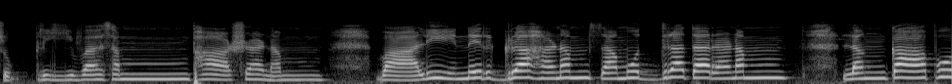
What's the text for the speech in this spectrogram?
सुग्रीवसम्भाषणं वालीनिर्ग्रहणं समुद्रतरणं लङ्कापुरीदाहनं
